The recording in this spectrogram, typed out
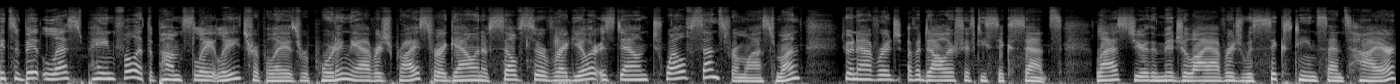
It's a bit less painful at the pumps lately. AAA is reporting the average price for a gallon of self-serve regular is down 12 cents from last month to an average of $1.56. Last year, the mid-July average was 16 cents higher.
